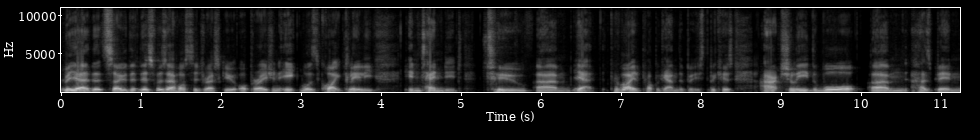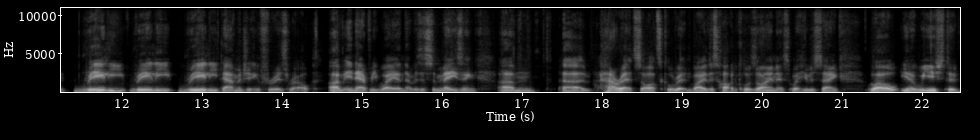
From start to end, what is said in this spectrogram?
but yeah, that so that this was a hostage rescue operation. It was quite clearly intended to, um, yeah, provide a propaganda boost because actually the war um, has been really, really, really damaging for Israel um, in every way. And there was this amazing. Um, uh, Haaretz article written by this hardcore Zionist where he was saying, well, you know, we used to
